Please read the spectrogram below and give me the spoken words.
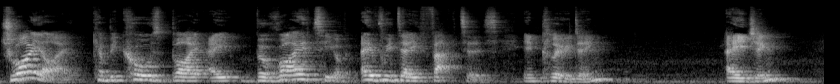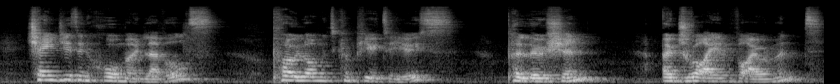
Dry eye can be caused by a variety of everyday factors, including aging, changes in hormone levels, prolonged computer use, pollution, a dry environment,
